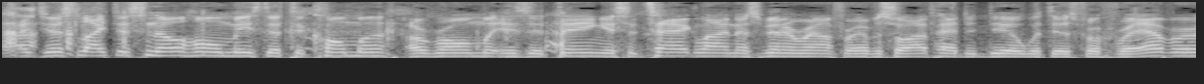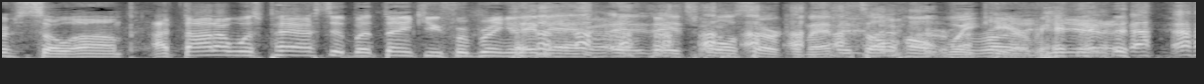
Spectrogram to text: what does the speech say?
I just like the snow homies, the Tacoma aroma is a thing. It's a tagline that's been around forever, so I've had to deal with this for forever. So um, I thought I was past it, but thank you for bringing hey, it man, back. It's full circle, man. It's all home week right, here, man. Yeah.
